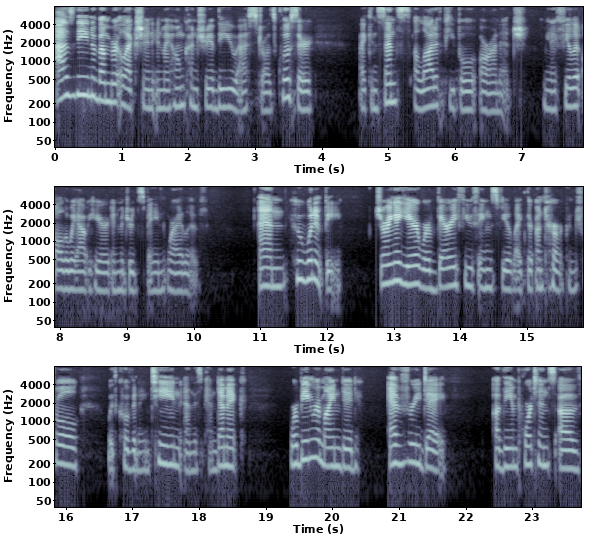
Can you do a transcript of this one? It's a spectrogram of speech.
as the November election in my home country of the US draws closer, I can sense a lot of people are on edge. I mean, I feel it all the way out here in Madrid, Spain, where I live. And who wouldn't be? During a year where very few things feel like they're under our control with COVID 19 and this pandemic, we're being reminded every day of the importance of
